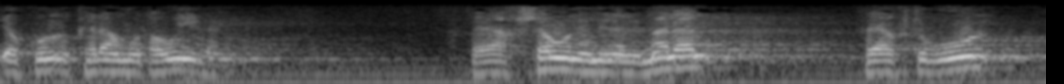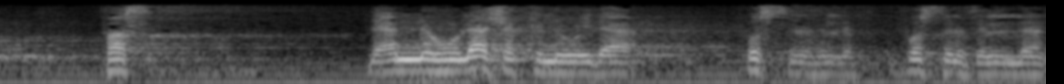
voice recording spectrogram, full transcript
يكون الكلام طويلا. فيخشون من الملل فيكتبون فصل. لأنه لا شك أنه إذا فصلت فصلت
